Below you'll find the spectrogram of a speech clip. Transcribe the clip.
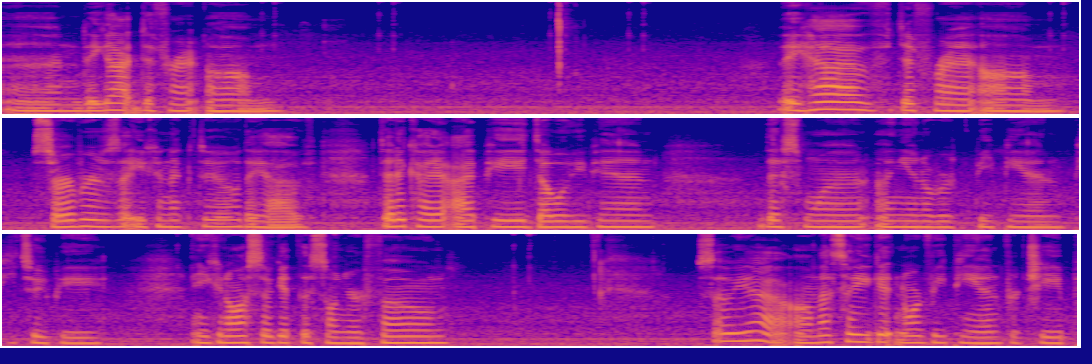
And they got different um, they have different um, servers that you connect to. They have dedicated IP double VPN this one onion over VPN P2P and you can also get this on your phone. So yeah um, that's how you get NordVPN for cheap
